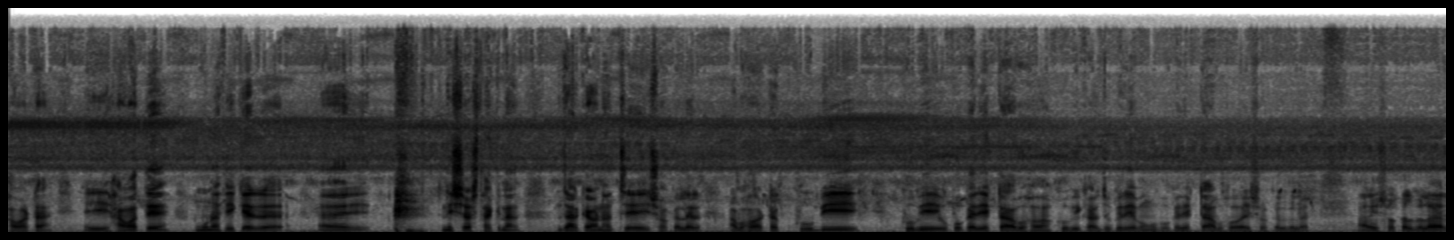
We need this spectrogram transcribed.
হাওয়াটা, এই হাওয়াতে মুনাফিকের নিঃশ্বাস থাকে না। যার কারণে হচ্ছে এই সকালের আবহাওয়াটা খুবই খুবই উপকারী একটা আবহাওয়া, খুবই কার্যকরী এবং উপকারী একটা আবহাওয়া এই সকালবেলার। আর এই সকালবেলার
